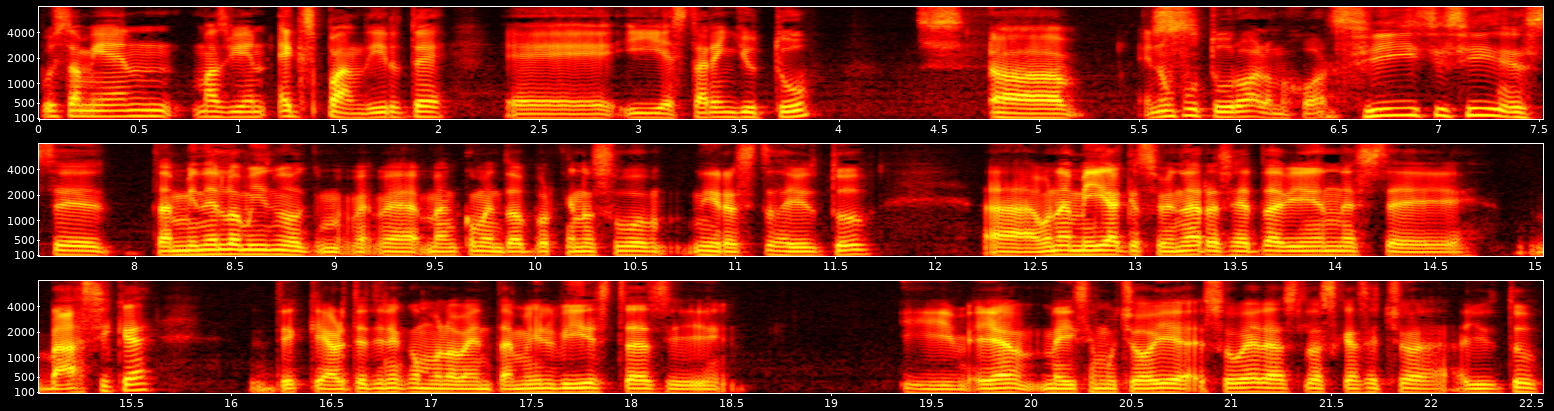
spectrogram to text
pues también más bien expandirte eh, y estar en YouTube Ah, en un futuro a lo mejor. Sí, sí, sí. Este, también es lo mismo que me, me- me han comentado porque no subo ni recetas a YouTube. Ah, una amiga que subió una receta bien este, básica, de que ahorita tiene como 90 mil vistas y, y ella me dice mucho, oye, sube las, las que has hecho a, a YouTube.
